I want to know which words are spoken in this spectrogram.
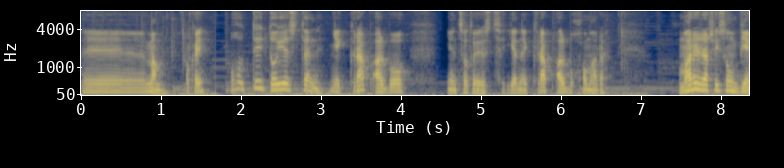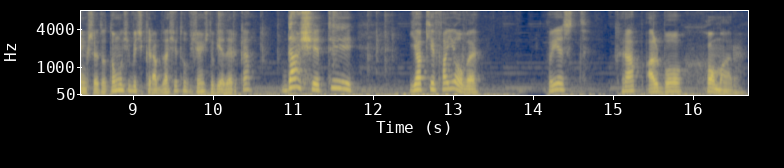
Yy, mam, ok. O, ty, to jest ten, nie krab albo... Nie, co to jest? Jeden krab albo homar. Homary raczej są większe, to to musi być krab. Da się to wziąć do wiaderka? Da się, ty! Jakie fajowe. To jest krab albo homar.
